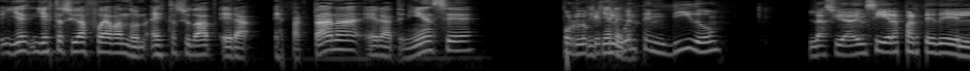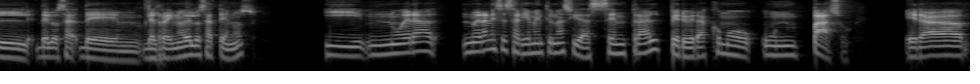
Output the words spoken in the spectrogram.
Y, y esta ciudad fue abandonada. Esta ciudad era espartana, era ateniense. Por lo ¿De que tengo era? entendido, la ciudad en sí era parte del, del reino de los atenos y no era, no era necesariamente una ciudad central, pero era como un paso. Era,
